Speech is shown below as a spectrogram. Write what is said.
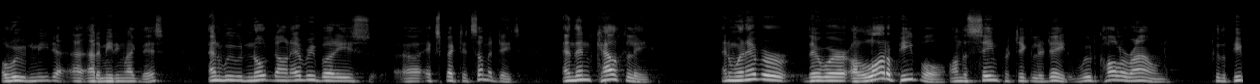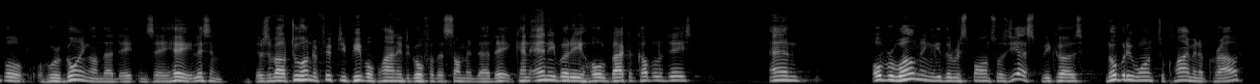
or we would meet at a meeting like this, and we would note down everybody's uh, expected summit dates, and then calculate. And whenever there were a lot of people on the same particular date, we would call around to the people who were going on that date and say, hey, listen, there's about 250 people planning to go for the summit that day. Can anybody hold back a couple of days? And overwhelmingly, the response was yes, because nobody wants to climb in a crowd.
